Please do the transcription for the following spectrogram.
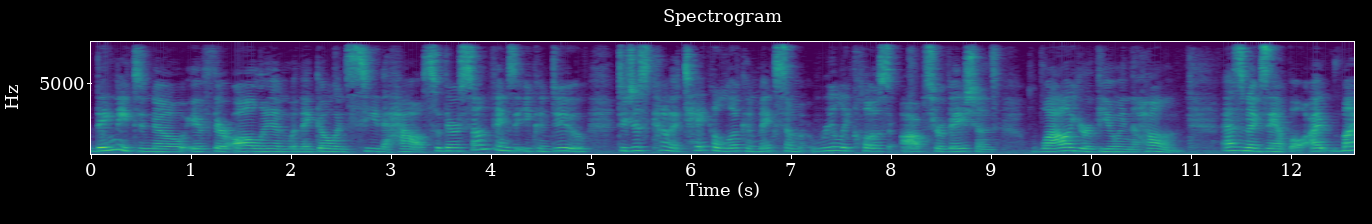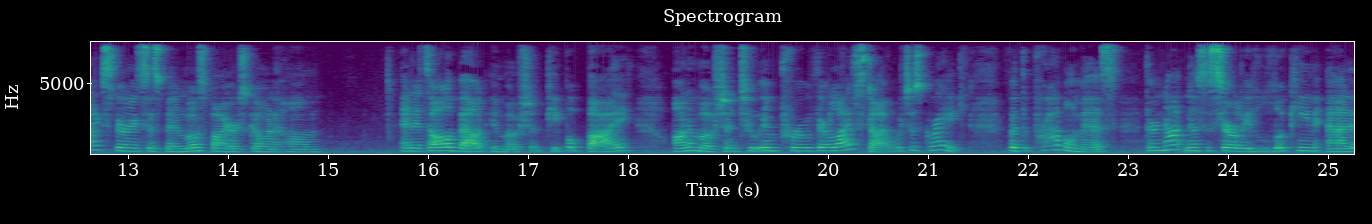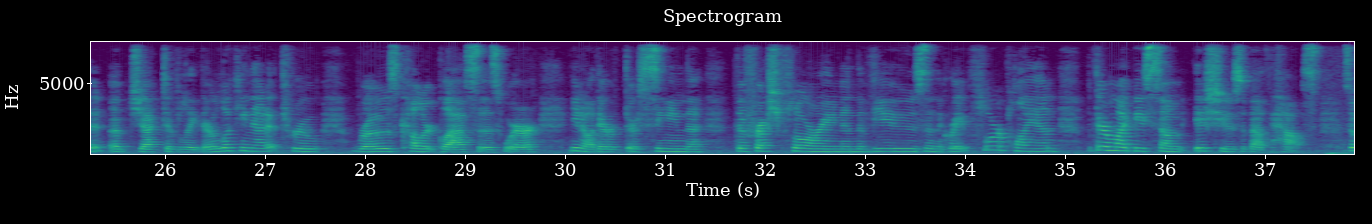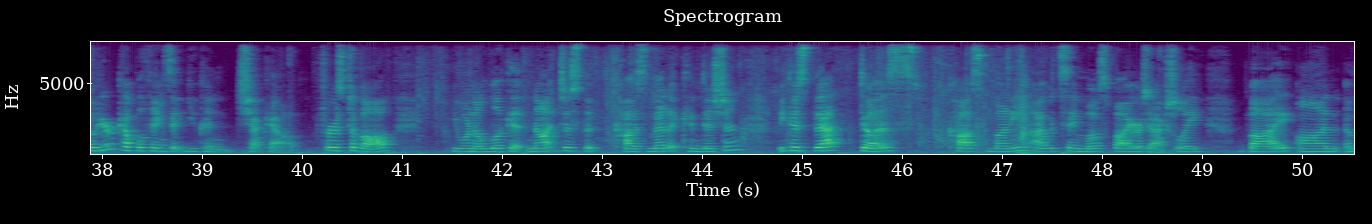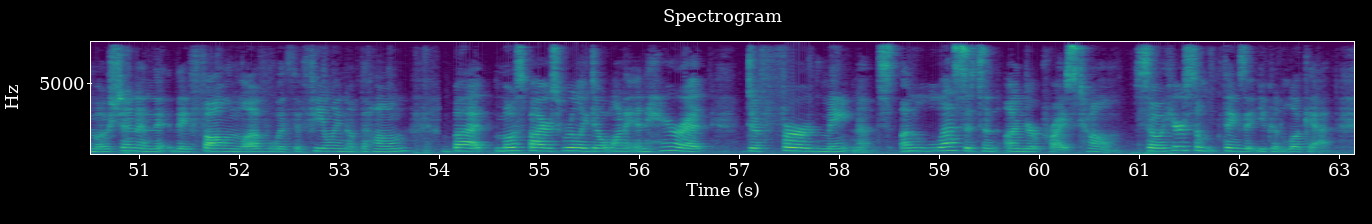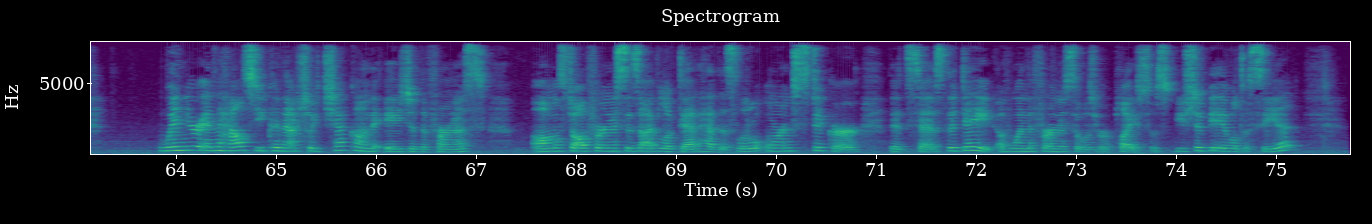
they need to know if they're all in when they go and see the house. So there are some things that you can do to just kind of take a look and make some really close observations while you're viewing the home. As an example, I, my experience has been most buyers go in a home and it's all about emotion. People buy on emotion to improve their lifestyle, which is great. But the problem is they're not necessarily looking at it objectively. They're looking at it through rose-colored glasses where, you know, they're they're seeing the the fresh flooring and the views and the great floor plan, but there might be some issues about the house. So here are a couple things that you can check out. First of all, You want to look at not just the cosmetic condition, because that does cost money. I would say most buyers actually buy on emotion and they, they fall in love with the feeling of the home. But most buyers really don't want to inherit deferred maintenance unless it's an underpriced home. So here's some things that you could look at. When you're in the house, you can actually check on the age of the furnace. Almost all furnaces I've looked at have this little orange sticker that says the date of when the furnace was replaced. So you should be able to see it.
